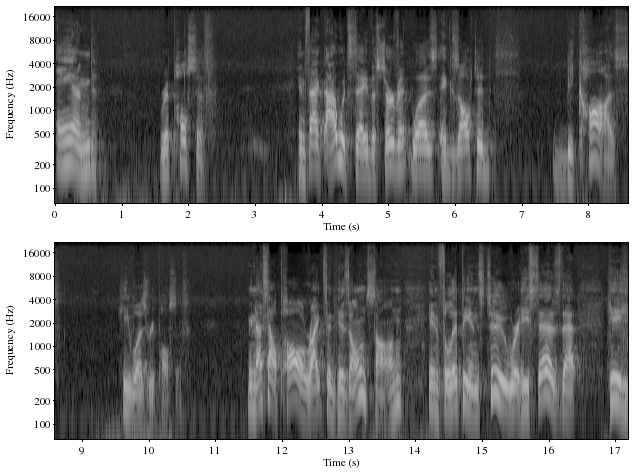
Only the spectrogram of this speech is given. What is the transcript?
and repulsive. In fact, I would say the servant was exalted because he was repulsive. I mean, that's how Paul writes in his own song in Philippians 2, where he says that he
